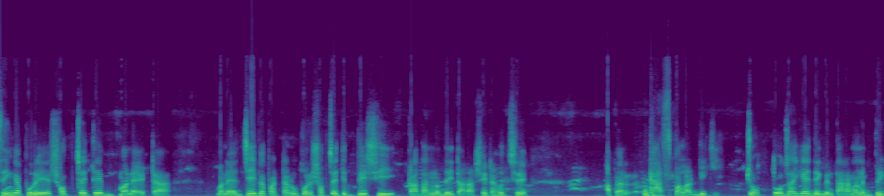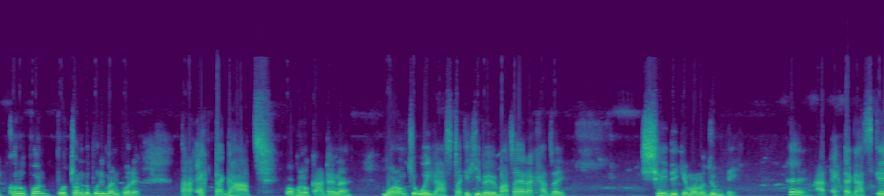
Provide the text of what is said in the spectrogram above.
সিঙ্গাপুরে সবচাইতে মানে একটা মানে যে ব্যাপারটার উপরে সবচাইতে বেশি প্রাধান্য দেয় তারা সেটা হচ্ছে আপনার গাছপালার দিকে যত জায়গায় দেখবেন তারা মানে বৃক্ষরোপণ প্রচণ্ড পরিমাণ করে, তারা একটা গাছ কখনো কাটে না। বরঞ্চ ওই গাছটাকে কীভাবে বাঁচায় রাখা যায়, সেই দিকে মনোযোগ দেয়। হ্যাঁ আর একটা গাছকে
